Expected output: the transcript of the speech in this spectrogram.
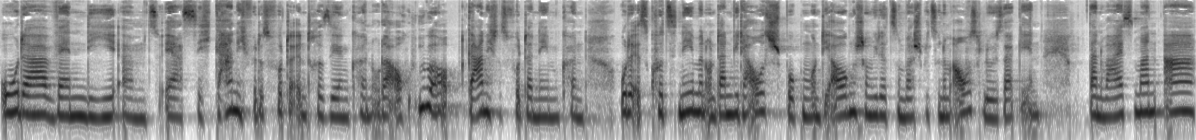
Oder wenn die ähm, zuerst sich gar nicht für das Futter interessieren können oder auch überhaupt gar nicht das Futter nehmen können oder es kurz nehmen und dann wieder ausspucken und die Augen schon wieder zum Beispiel zu einem Auslöser gehen, dann weiß man, ah,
